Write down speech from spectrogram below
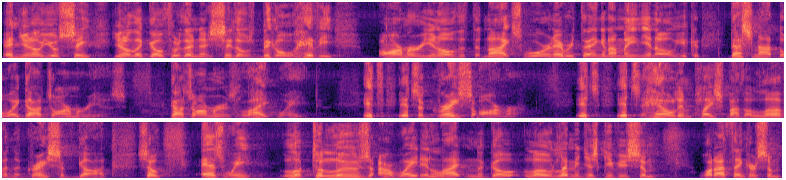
And, you know, you'll see, you know, they go through there and they see those big old heavy armor, you know, that the knights wore and everything. And I mean, you know, you could, that's not the way God's armor is. God's armor is lightweight. It's, it's a grace armor. it's, it's held in place by the love and the grace of God. So as we look to lose our weight and lighten the go- load, let me just give you some what I think are some,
